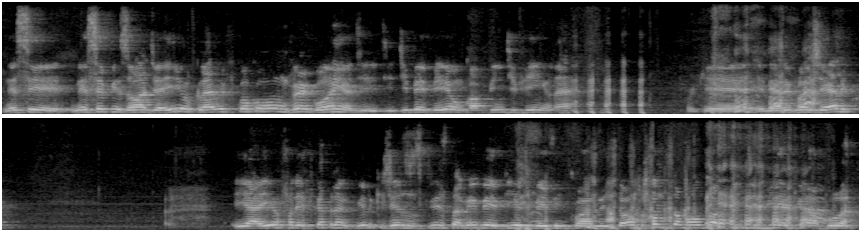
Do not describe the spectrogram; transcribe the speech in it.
nesse, nesse episódio aí, o Kleber ficou com vergonha de, de, de beber um copinho de vinho, né? Porque ele era evangélico. E aí eu falei, fica tranquilo que Jesus Cristo também bebia de vez em quando, então vamos tomar um copinho de vinho aqui na boa.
